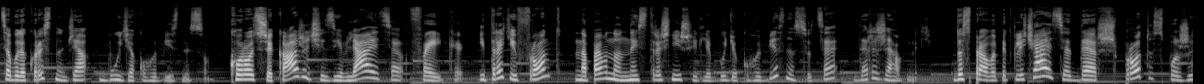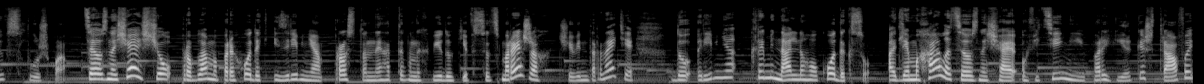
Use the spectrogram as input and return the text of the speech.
Це буде корисно для будь-якого бізнесу. Коротше кажучи, з'являються фейки. І третій фронт, напевно, найстрашніший для будь-якого бізнесу це державний. До справи підключається Держпродспоживслужба. Це означає, що проблема переходить із рівня просто негативних відгуків в соцмережах чи в інтернеті до рівня кримінального кодексу. А для Михайла це означає офіційні перевірки, штрафи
